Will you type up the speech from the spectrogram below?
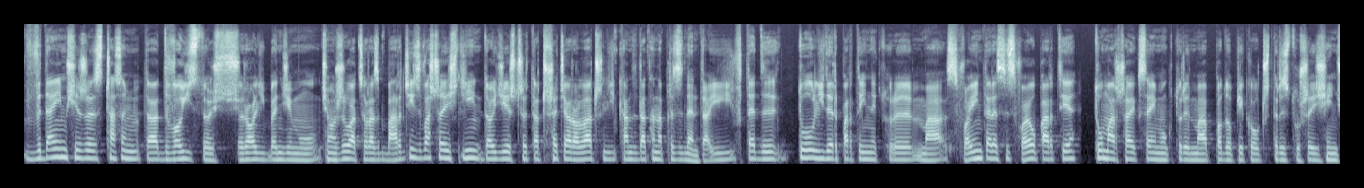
Wydaje mi się, że z czasem ta dwoistość roli będzie mu ciążyła coraz bardziej, zwłaszcza jeśli do dojdzie jeszcze ta trzecia rola, czyli kandydata na prezydenta. I wtedy tu lider partyjny, który ma swoje interesy, swoją partię, tu marszałek Sejmu, który ma pod opieką 460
